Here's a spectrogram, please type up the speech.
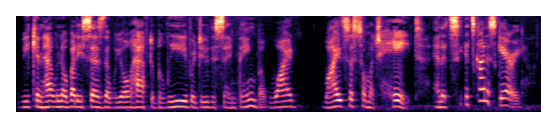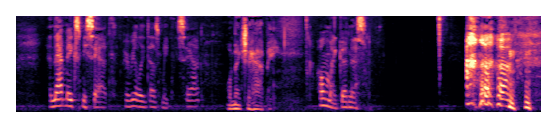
We can have. Nobody says that we all have to believe or do the same thing, but why? Why is there so much hate? And it's it's kind of scary, and that makes me sad. It really does make me sad. What makes you happy? Oh my goodness.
